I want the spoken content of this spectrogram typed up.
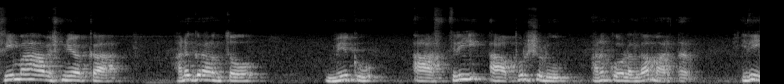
శ్రీ మహావిష్ణు యొక్క అనుగ్రహంతో మీకు ఆ స్త్రీ ఆ పురుషుడు అనుకూలంగా మారుతారు. ఇది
